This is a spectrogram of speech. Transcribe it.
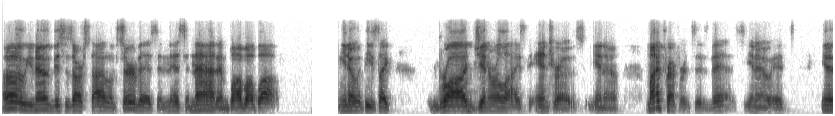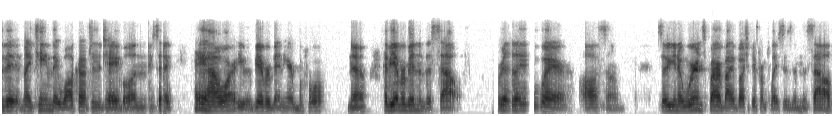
"Oh, you know, this is our style of service and this and that and blah blah blah." You know, with these like broad generalized intros, you know. My preference is this, you know, it's you know, the, my team they walk up to the table and they say, hey, how are you? Have you ever been here before? No. Have you ever been to the South? Really? Where? Awesome. So, you know, we're inspired by a bunch of different places in the South.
